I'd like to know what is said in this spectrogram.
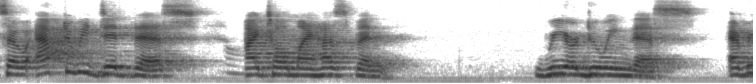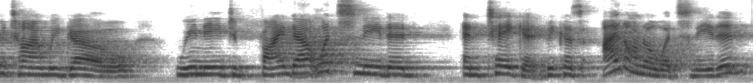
So after we did this, I told my husband, "We are doing this every time we go. We need to find out what's needed and take it because I don't know what's needed.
